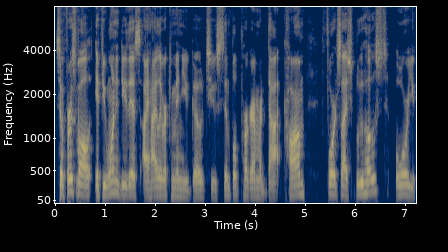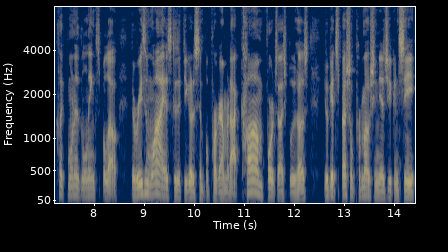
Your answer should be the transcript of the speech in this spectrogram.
So first of all, if you want to do this, I highly recommend you go to simpleprogrammer.com forward slash Bluehost, or you click one of the links below. The reason why is because if you go to simpleprogrammer.com forward slash Bluehost, you'll get special promotion. As you can see,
